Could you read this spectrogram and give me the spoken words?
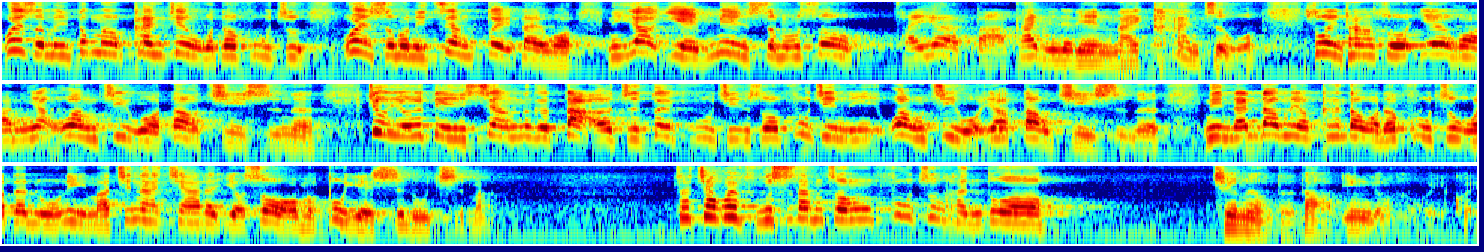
为什么你都没有看见我的付出？为什么你这样对待我？你要掩面，什么时候？才要打开你的脸来看着我，所以他说：“耶和华，你要忘记我到几时呢？”就有点像那个大儿子对父亲说：“父亲，你忘记我要到几时呢？你难道没有看到我的付出、我的努力吗？”亲爱家的，有时候我们不也是如此吗？在教会服饰当中付出很多，却没有得到应有的回馈，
